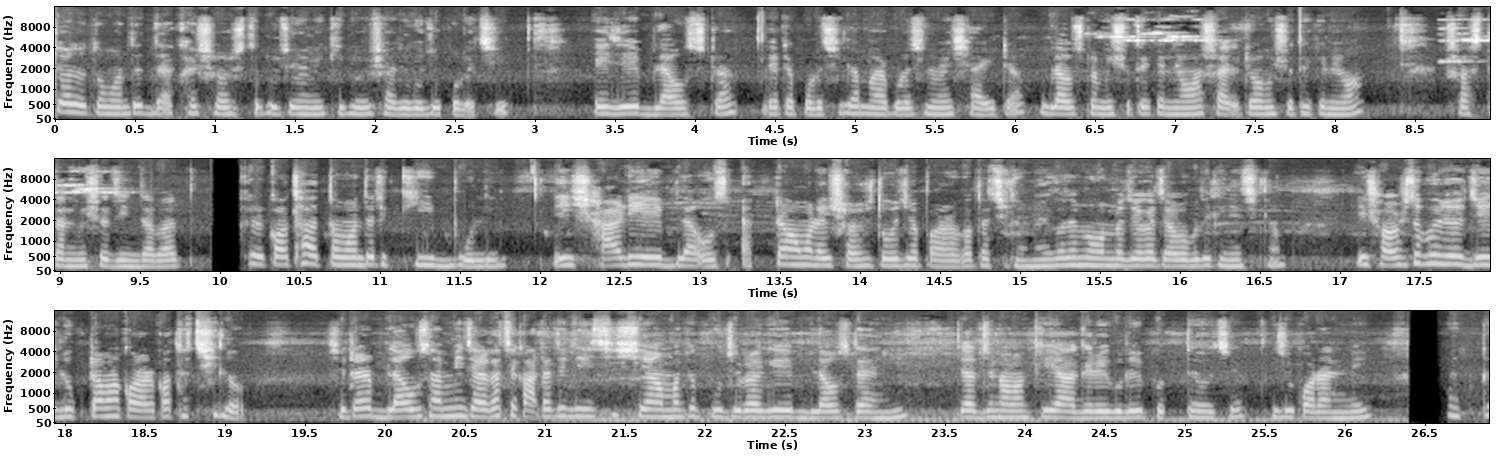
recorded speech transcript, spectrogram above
চলো তোমাদের দেখায় সরস্বতী পুজোয় আমি কীভাবে সাজুগুজু করেছি। এই যে ব্লাউজটা, এটা পরেছিলাম আর পরেছিলাম এই শাড়িটা। ব্লাউজটা মিশো থেকে নেওয়া, শাড়িটাও মিশো থেকে নেওয়া। সস্তান মিশো, জিন্দাবাদ। কথা তোমাদের কি বলি? এই শাড়ি, এই ব্লাউজ একটাও আমার এই সরস্বতী পুজোয় পরার কথা ছিল না। এগুলো আমি অন্য জায়গায় যাব বলে কিনেছিলাম। এই সরস্বতী পুজোয় যে লুকটা আমার করার কথা ছিল, সেটার ব্লাউজ আমি যার কাছে কাটাতে দিয়েছি, সে আমাকে পুজোর আগে ব্লাউজ দেয়নি। যার জন্য আমাকে আগের এগুলোই পরতে হয়েছে, কিছু করার নেই। একটা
